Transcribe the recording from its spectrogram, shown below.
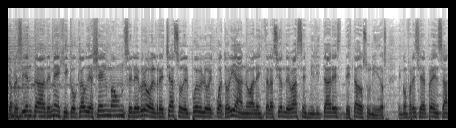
La presidenta de México, Claudia Sheinbaum, celebró el rechazo del pueblo ecuatoriano a la instalación de bases militares de Estados Unidos. En conferencia de prensa,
